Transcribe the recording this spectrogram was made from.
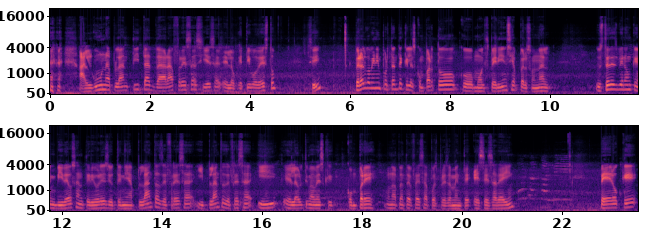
Alguna plantita dará fresas y es el objetivo de esto, ¿sí? Pero algo bien importante que les comparto como experiencia personal. Ustedes vieron que en videos anteriores yo tenía plantas de fresa y plantas de fresa y eh, la última vez que compré una planta de fresa pues precisamente es esa de ahí. Pero que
